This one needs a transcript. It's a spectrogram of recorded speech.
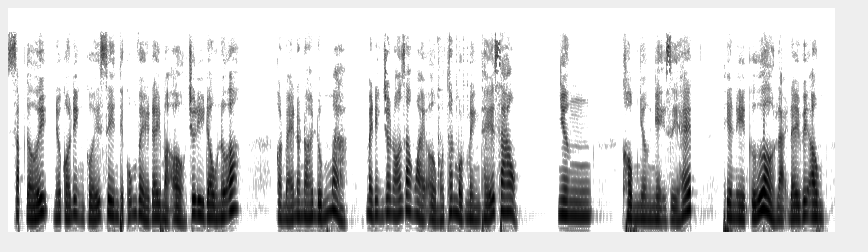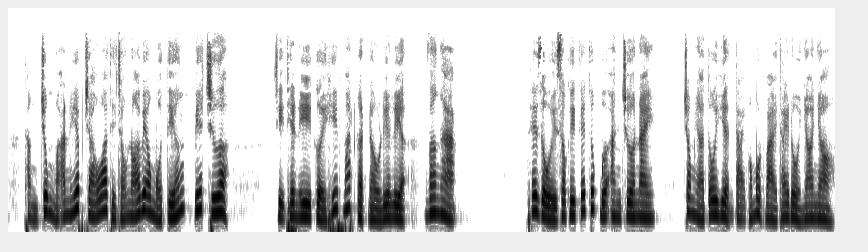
Sắp tới, nếu có định cưới xin Thì cũng về đây mà ở, chứ đi đâu nữa. Còn bé nó nói đúng mà, Mày định cho nó ra ngoài ở một thân một mình thế sao? Nhưng Không nhưng nhị gì hết, Thiên Y cứ ở lại đây với ông. Thằng Trung mà ăn hiếp cháu Thì cháu nói với ông một tiếng, Biết chưa? Chị Thiên Y cười híp mắt gật đầu lia lịa Vâng ạ. Thế rồi sau khi kết thúc bữa ăn trưa nay, Trong nhà tôi hiện tại có một vài thay đổi nho nhỏ.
